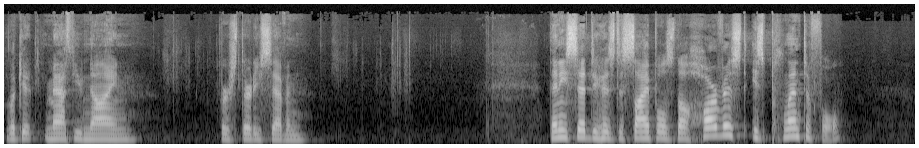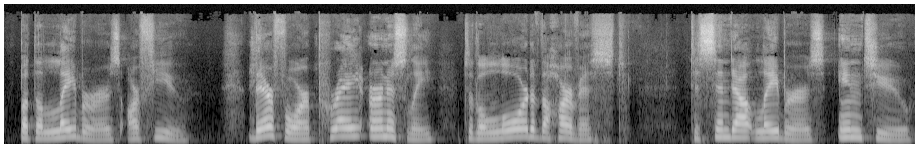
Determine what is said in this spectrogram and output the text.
Look at Matthew 9, verse 37. Then he said to his disciples, The harvest is plentiful, but the laborers are few. Therefore, pray earnestly to the Lord of the harvest to send out laborers into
